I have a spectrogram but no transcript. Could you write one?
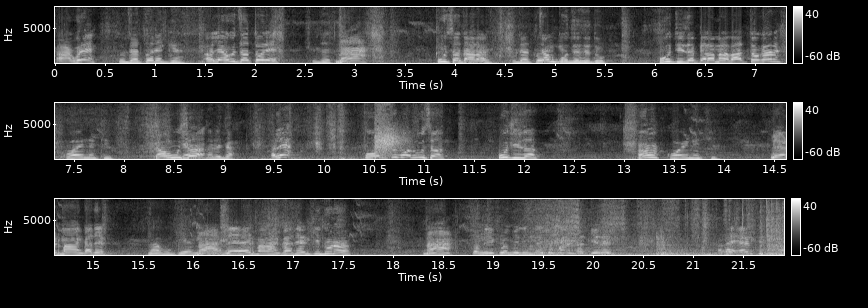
આગળ તું જતો રે કે અલે હું જતો રે તું ના. હું છે તારા? તું જતો ચમ રે છું તું? હું થી પેલા મને વાત તો કર. કોઈ નથી કા હું ઘેર જતો છે. રે જા. અલે બોલ શું બોલ હું છે? હું થી છે હા? કોઈ નથી લેડમાં ગાદે ના હું ઘેર ના લે હેડમાં ગાદે હેડ કીધું ને. ના તમે એકલો મેલી નહીં તો મને ઘેરે અરે હેડ કીધું.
